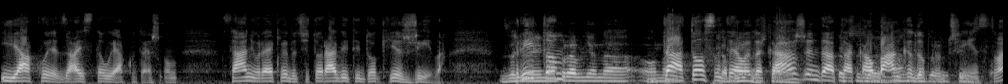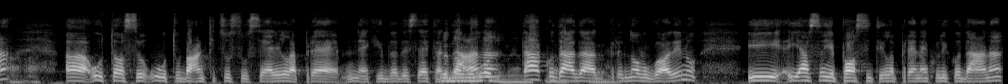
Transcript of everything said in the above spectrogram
iako je zaista u jako teškom stanju, rekla je da će to raditi dok je živa. Za nje je napravljena ona? Da, to sam htjela da kažem, da, ta kao banka dobročinstva. U, to se, u tu bankicu se uselila pre nekih desetak dana. Tako, da, da, pred Novu godinu. I ja sam je posjetila pre nekoliko dana.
